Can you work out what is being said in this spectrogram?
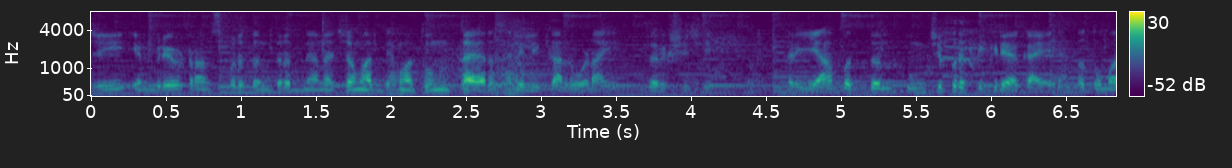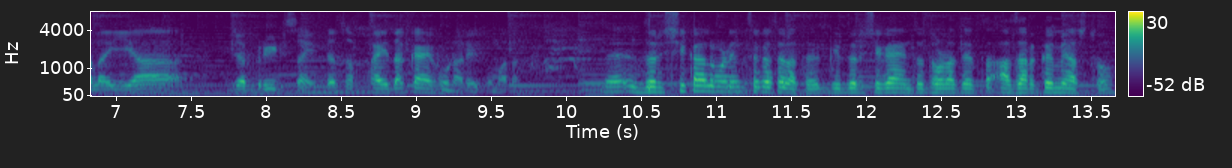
जी एम्ब्रिओ ट्रान्सफर तंत्रज्ञानाच्या माध्यमातून तयार झालेली कालवड आहे जर्शीची तर याबद्दल तुमची प्रतिक्रिया काय आहे? आता तुम्हाला या ज्या ब्रीड्स आहेत त्याचा फायदा काय होणार आहे तुम्हाला? जर्शी कालवड्यांचं कसं राहतं की जर्शी गायांचा थोडा त्याचा आजार कमी असतो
